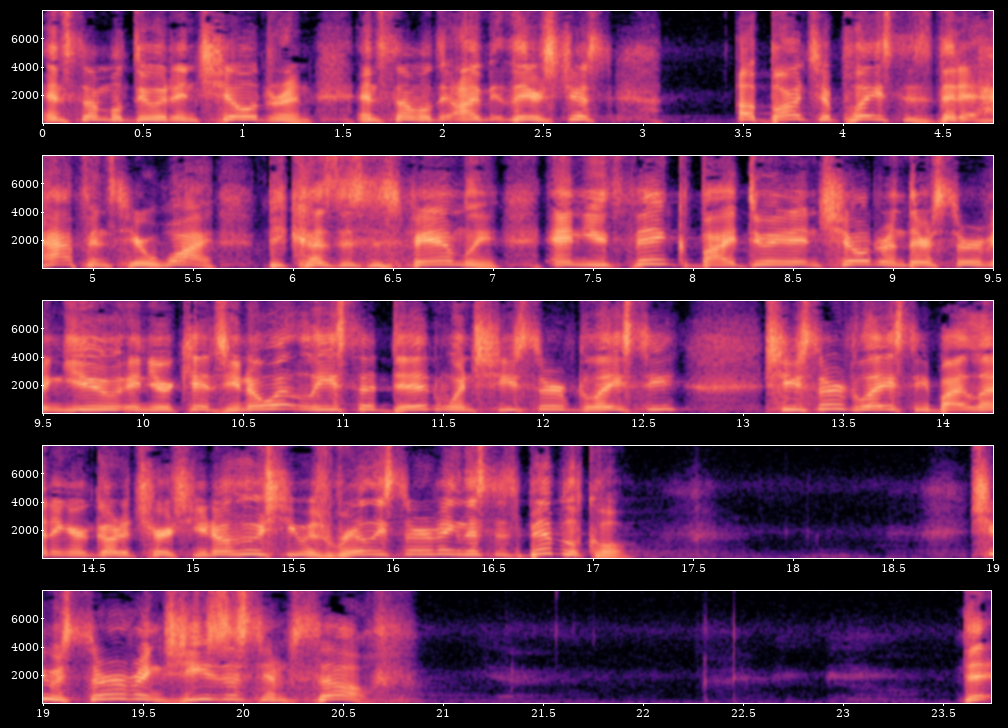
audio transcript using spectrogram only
And some will do it in children, and some will do, I mean, there's just a bunch of places that it happens here. Why? Because this is family. And you think by doing it in children, they're serving you and your kids. You know what Lisa did when she served Lacey? She served Lacey by letting her go to church. You know who she was really serving? This is biblical. She was serving Jesus himself. That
